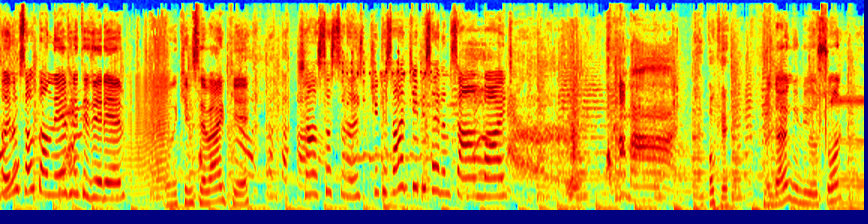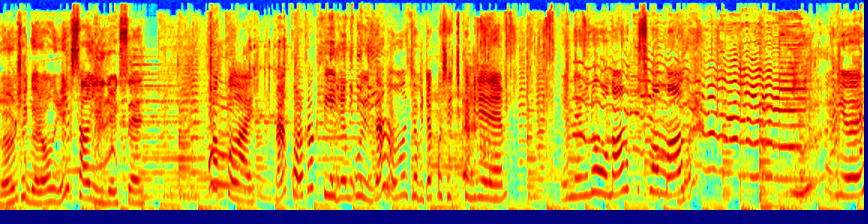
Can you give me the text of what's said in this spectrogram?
Sarımsaktan nefret ederim. Onu kim sever ki? Şanslısınız çünkü sadece bir sarımsağım var. Okay. Neden gülüyorsun? Görünüşe göre onu ilk sen yiyeceksin. Çok kolay. Ben korkak değilim bu yüzden onunla çabucak başa çıkabilirim. Önemli olan kusmamak. Hayır.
